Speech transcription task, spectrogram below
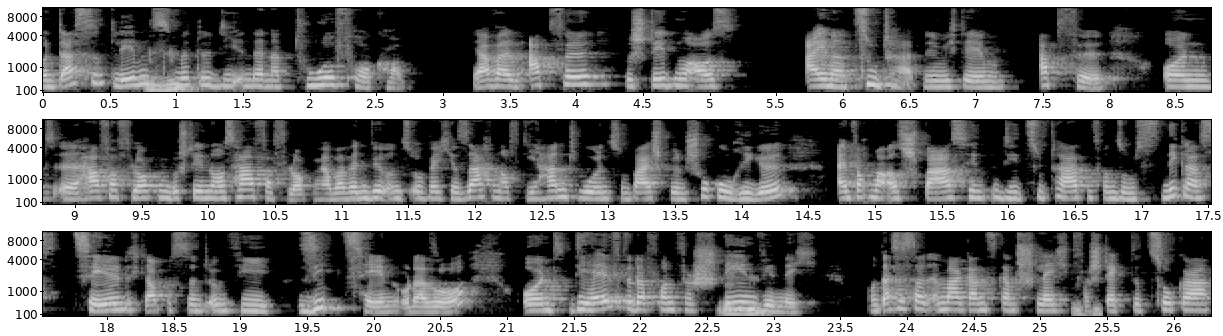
Und das sind Lebensmittel, mhm. die in der Natur vorkommen. Ja, weil ein Apfel besteht nur aus einer Zutat, nämlich dem Apfel. Und äh, Haferflocken bestehen nur aus Haferflocken. Aber wenn wir uns irgendwelche Sachen auf die Hand holen, zum Beispiel ein Schokoriegel, einfach mal aus Spaß hinten die Zutaten von so einem Snickers zählen. Ich glaube, es sind irgendwie 17 oder so. Und die Hälfte davon verstehen mhm. wir nicht. Und das ist dann immer ganz, ganz schlecht. Mhm. Versteckte Zucker,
